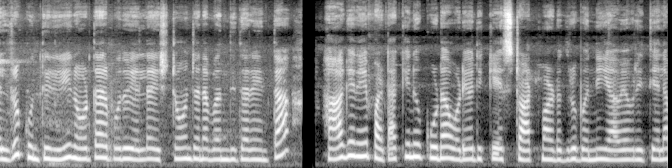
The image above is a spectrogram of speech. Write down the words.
ಎಲ್ಲರೂ ಕುಂತಿದ್ದೀವಿ. ನೋಡ್ತಾ ಇರ್ಬೋದು ಎಲ್ಲ ಎಷ್ಟೊಂದು ಜನ ಬಂದಿದ್ದಾರೆ ಅಂತ. ಹಾಗೆಯೇ ಪಟಾಕಿನೂ ಕೂಡ ಹೊಡೆಯೋದಕ್ಕೆ ಸ್ಟಾರ್ಟ್ ಮಾಡಿದ್ರು. ಬನ್ನಿ ಯಾವ್ಯಾವ ರೀತಿಯೆಲ್ಲ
